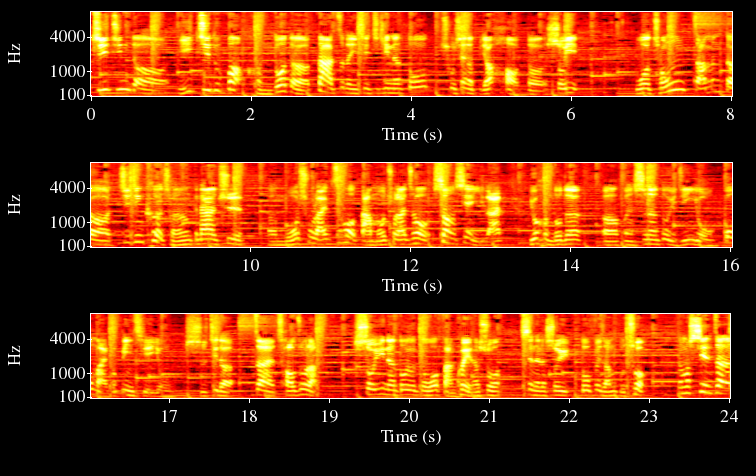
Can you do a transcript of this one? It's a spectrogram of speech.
基金的一季度报，很多的大致的一些基金呢，都出现了比较好的收益。我从咱们的基金课程跟大家去呃磨出来之后，打磨出来之后上线以来。有很多的呃粉丝呢都已经有购买过，并且有实际的在操作了，收益呢都有给我反馈，他说现在的收益都非常不错。那么现在呢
